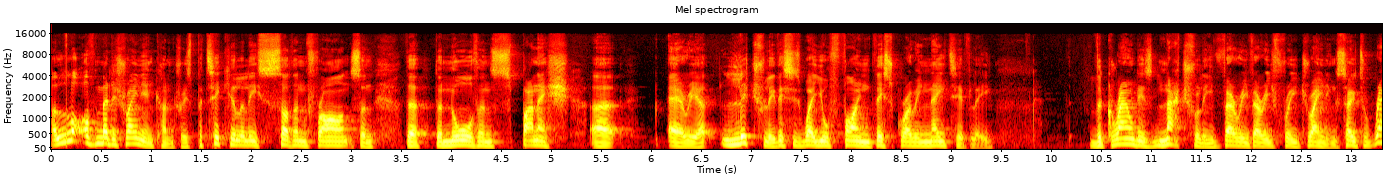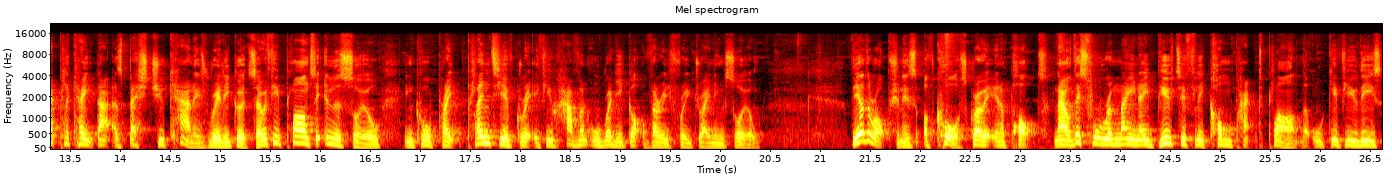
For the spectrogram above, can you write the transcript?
a lot of Mediterranean countries, particularly southern France and the, the northern Spanish uh, area, literally this is where you'll find this growing natively the ground is naturally very, very free draining. So to replicate that as best you can is really good. So if you plant it in the soil, incorporate plenty of grit if you haven't already got a very free draining soil. The other option is, of course, grow it in a pot. Now this will remain a beautifully compact plant that will give you these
